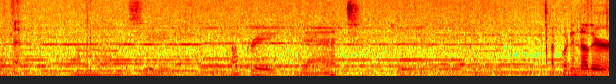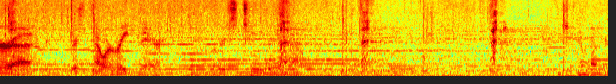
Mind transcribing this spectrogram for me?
one. Uh, let's see. Upgrade that. I put another uh, earth tower right there. So there's two there now. I wonder,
